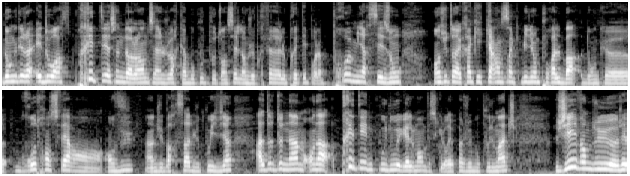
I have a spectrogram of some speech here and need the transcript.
Donc, déjà, Edwards prêté à Sunderland, c'est un joueur qui a beaucoup de potentiel, donc je préfère le prêter pour la première saison. Ensuite, on a craqué 45 millions pour Alba, donc euh, gros transfert en, vue hein, du Barça. Du coup, il vient à Tottenham. On a prêté Nkoudou également parce qu'il n'aurait pas joué beaucoup de matchs. J'ai vendu, euh,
